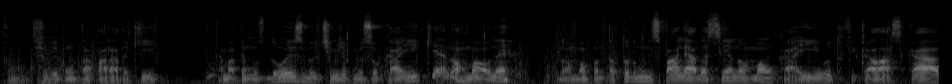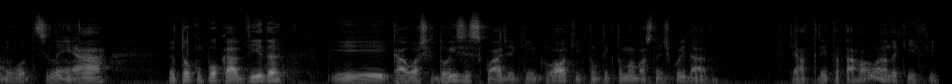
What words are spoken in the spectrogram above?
Então, deixa eu ver como tá a parada aqui. Já matamos dois, meu time já começou a cair, que é normal, né? Normal, quando tá todo mundo espalhado assim, é normal um cair, o outro ficar lascado, o outro se lenhar. Eu tô com pouca vida e caiu acho que dois squad aqui em clock, então tem que tomar bastante cuidado. Porque a treta tá rolando aqui, fi.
